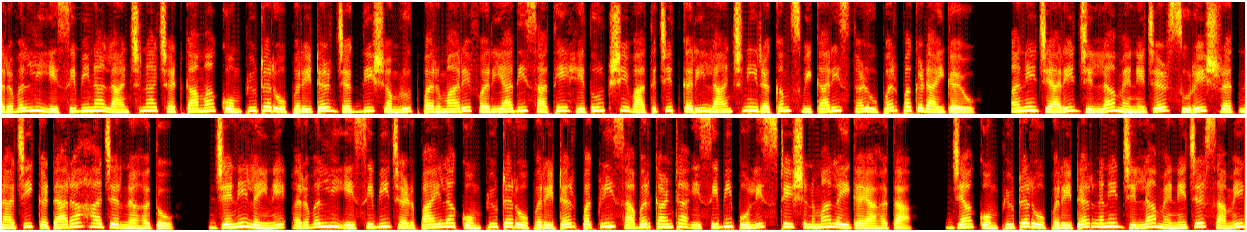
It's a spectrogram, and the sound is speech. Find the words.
અરવલ્લી એસીબીના લાંચના છટકામાં કોમ્પ્યુટર ઓપરેટર જગદીશ અમૃત પરમારે ફરિયાદી સાથે હેતુલક્ષી વાતચીત કરી લાંચની રકમ સ્વીકારી સ્થળ ઉપર પકડાઈ ગયો અને જ્યારે જિલ્લા મેનેજર સુરેશ રત્નાજી કટારા હાજર ન હતો, જેને લઈને અરવલ્લી એસીબી ઝડપાયેલા કોમ્પ્યુટર ઓપરેટર પકડી સાબરકાંઠા એસીબી પોલીસ સ્ટેશનમાં લઈ ગયા હતા. જ્યાં કોમ્પ્યુટર ઓપરેટર અને જિલ્લા મેનેજર સામે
